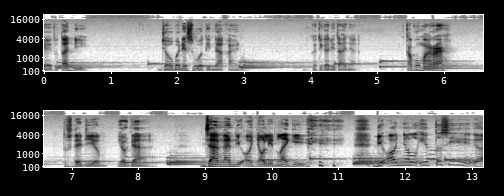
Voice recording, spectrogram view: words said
ya itu tadi jawabannya sebuah tindakan. Ketika ditanya kamu marah terus dia diem. Ya udah jangan dionyolin lagi. Dionyol itu sih ya,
